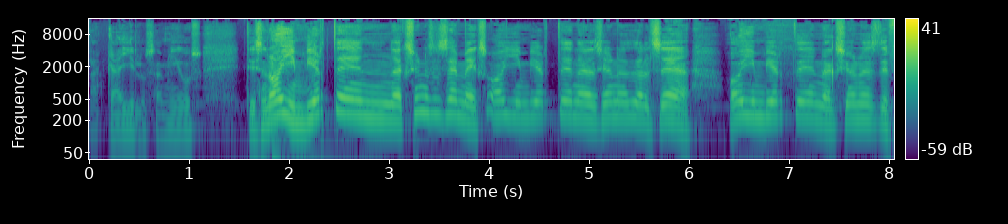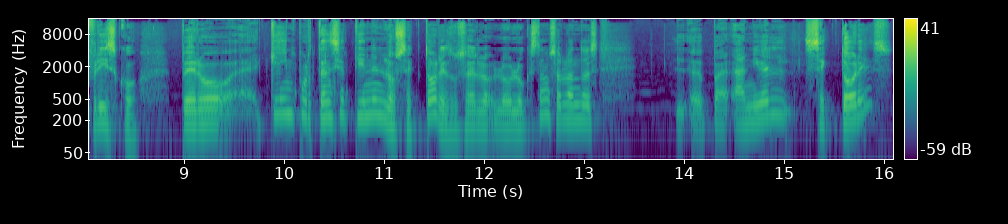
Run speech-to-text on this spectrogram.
la calle los amigos, te dicen, oye, invierte en acciones de Cemex, oye, invierte en acciones de Alsea, oye, invierte en acciones de Frisco. Pero, eh, ¿qué importancia tienen los sectores? O sea, lo, lo, que estamos hablando es, eh, a nivel sectores,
